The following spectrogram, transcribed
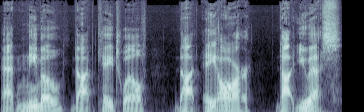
at nemo.k12.ar.us.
